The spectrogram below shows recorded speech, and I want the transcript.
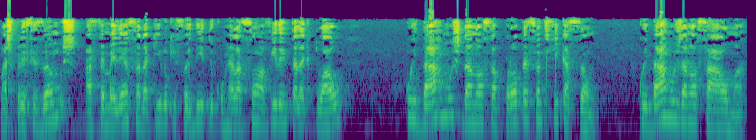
mas precisamos, à semelhança daquilo que foi dito com relação à vida intelectual, cuidarmos da nossa própria santificação, cuidarmos da nossa alma,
